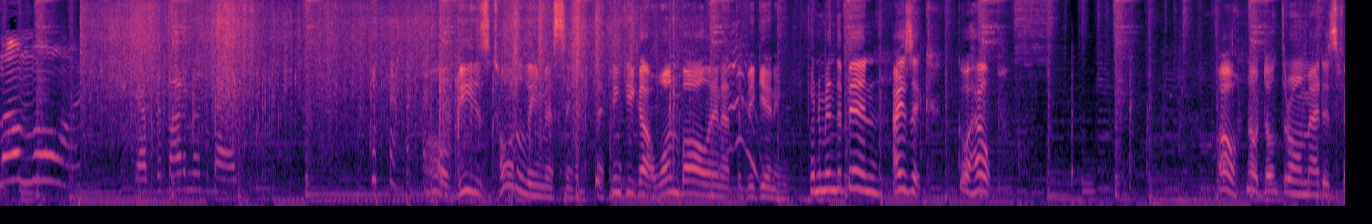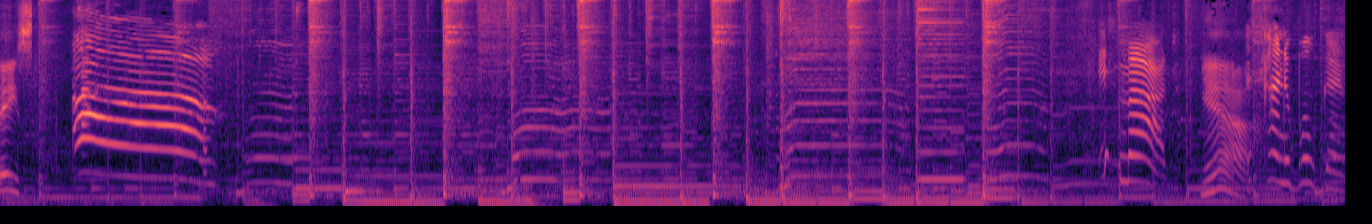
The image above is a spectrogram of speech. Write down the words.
One more. Grab the bottom of the bag. Oh, B's totally missing. I think he got one ball in at the beginning. Put him in the bin. Isaac, go help. Oh, no, don't throw him at his face. Ah! It's mad. Yeah, It's kind of broken.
